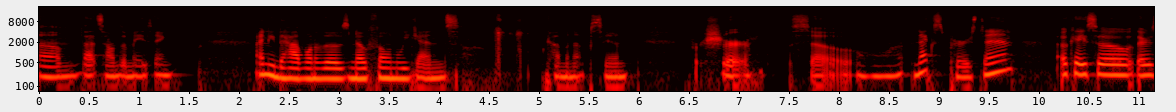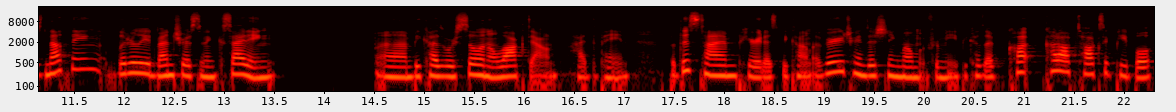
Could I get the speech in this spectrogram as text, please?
Um, that sounds amazing. I need to have one of those no phone weekends coming up soon for sure. So next person. Okay, so there's nothing literally adventurous and exciting um, because we're still in a lockdown. Hide the pain. But this time period has become a very transitioning moment for me because I've cut cut off toxic people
